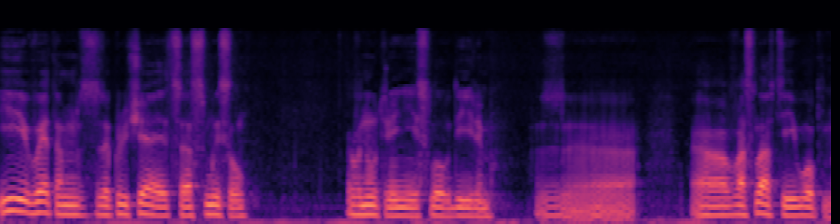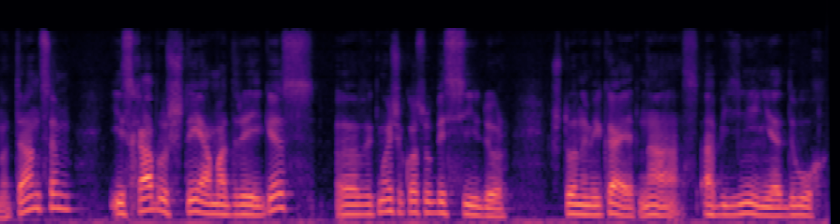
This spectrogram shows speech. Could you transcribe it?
И в этом заключается смысл внутренний слов Дилем Э, вославьте его танцем, из хабру шты амадрейгес э, викмойши косу бессидур, что намекает на объединение двух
